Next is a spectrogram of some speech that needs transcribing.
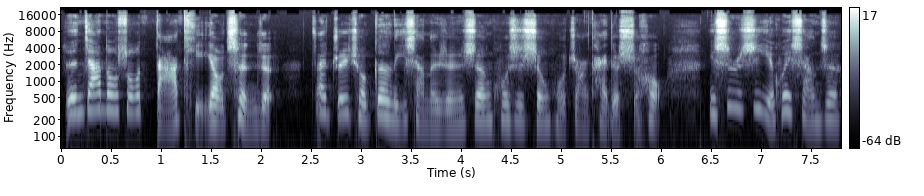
人家都说打铁要趁热，在追求更理想的人生或是生活状态的时候，你是不是也会想着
